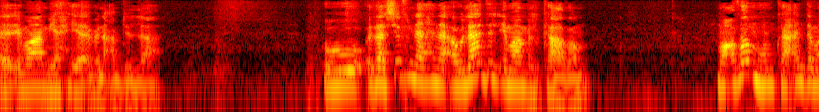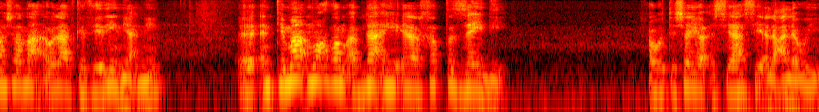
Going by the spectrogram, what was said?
الامام يحيى بن عبد الله. وإذا شفنا إحنا أولاد الإمام الكاظم معظمهم كان عنده ما شاء الله أولاد كثيرين يعني انتماء معظم أبنائه إلى الخط الزيدي أو التشيع السياسي العلوي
